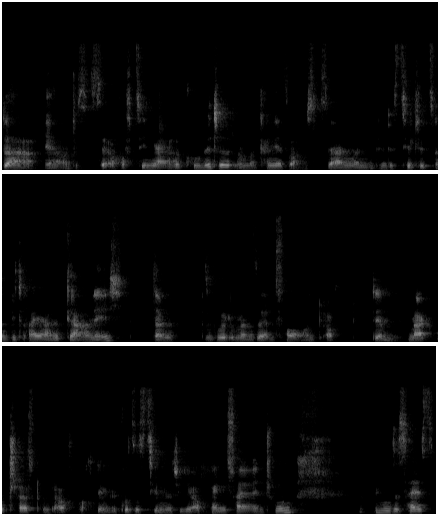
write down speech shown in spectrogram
da. Ja, und das ist ja auch auf zehn Jahre committed. Und man kann jetzt auch nicht sagen, man investiert jetzt irgendwie drei Jahre gar nicht. Damit würde man seinen Fonds und auch der Marktwirtschaft und auch, auch dem Ökosystem natürlich auch keinen Gefallen tun. Das heißt,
